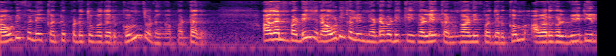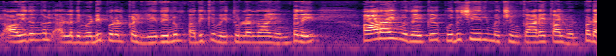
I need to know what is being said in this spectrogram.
ரவுடிகளை கட்டுப்படுத்துவதற்கும் தொடங்கப்பட்டது. அதன்படி ரவுடிகளின் நடவடிக்கைகளை கண்காணிப்பதற்கும் அவர்கள் வீட்டில் ஆயுதங்கள் அல்லது வெடிப்பொருட்கள் ஏதேனும் பதுக்கி வைத்துள்ளனரா என்பதை ஆராய்வதற்கு புதுச்சேரி மற்றும் காரைக்கால் உட்பட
